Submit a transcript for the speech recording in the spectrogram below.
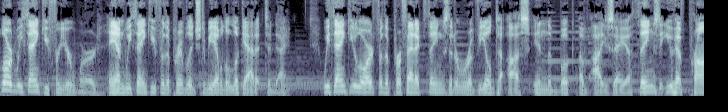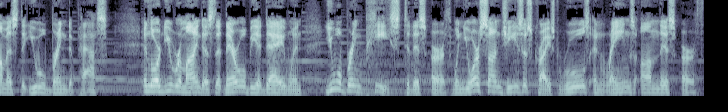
Lord, we thank you for your word, and we thank you for the privilege to be able to look at it today. We thank you, Lord, for the prophetic things that are revealed to us in the book of Isaiah, things that you have promised that you will bring to pass. And Lord, you remind us that there will be a day when you will bring peace to this earth, when your Son Jesus Christ rules and reigns on this earth.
